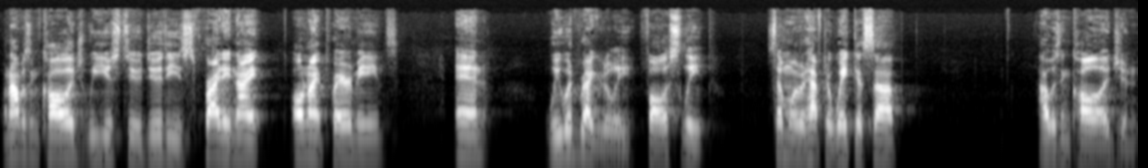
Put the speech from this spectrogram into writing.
When I was in college, we used to do these Friday night, all night prayer meetings, and we would regularly fall asleep. Someone would have to wake us up. I was in college, and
